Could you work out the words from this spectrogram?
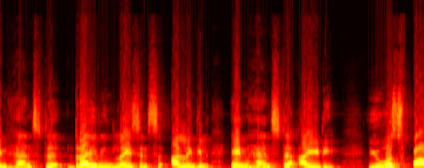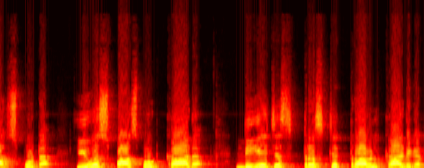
എൻഹാൻസ്ഡ് ഡ്രൈവിംഗ് ലൈസൻസ് അല്ലെങ്കിൽ enhanced I D U S passport U S passport card D H S trusted travel കാർഡുകൾ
